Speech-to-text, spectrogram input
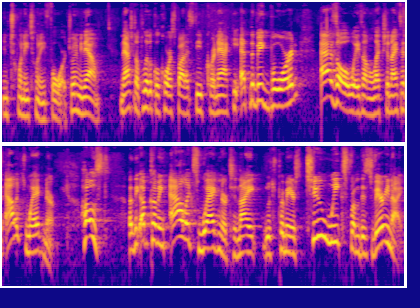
in 2024. Joining me now, national political correspondent Steve Kornacki at the big board, as always on election nights, and Alex Wagner, host of the upcoming Alex Wagner Tonight, which premieres two weeks from this very night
